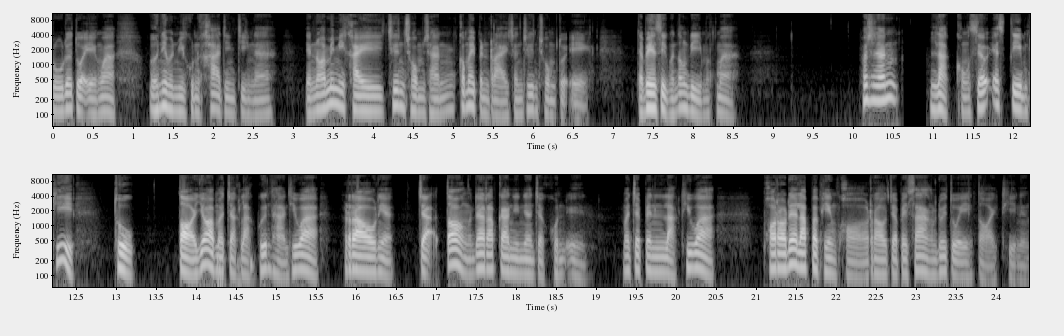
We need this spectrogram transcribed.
รู้ด้วยตัวเองว่า ออเนี่ยมันมีคุณค่าจริง ๆ นะ อย่างน้อยไม่มีใครชื่นชมฉันก็ไม่เป็นไรฉันชื่นชมตัวเอง แต่ basic มันต้องดีมากๆ เพราะฉะนั้นหลักของ self-esteem ที่ถูกต่อยอดมาจากหลักพื้นฐานที่ว่าเราเนี่ยจะต้องได้รับการยืนยันจากคนอื่น มันจะเป็นหลักที่ว่า พอเราได้รับมาเพียงพอเราจะไปสร้างด้วยตัวเองต่ออีกทีหนึ่ง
